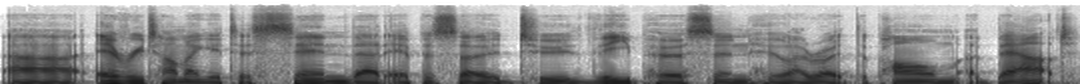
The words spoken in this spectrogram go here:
uh, every time I get to send that episode to the person who I wrote the poem about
